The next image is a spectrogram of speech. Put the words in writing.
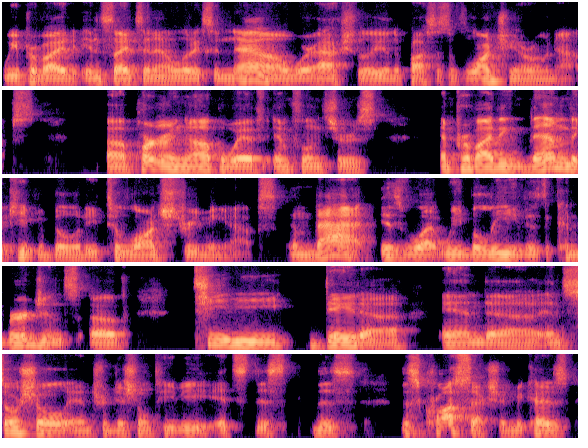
we provide insights and analytics, and now we're actually in the process of launching our own apps, uh, partnering up with influencers and providing them the capability to launch streaming apps. And that is what we believe is the convergence of TV data and uh, and social and traditional TV. It's this this this cross section because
